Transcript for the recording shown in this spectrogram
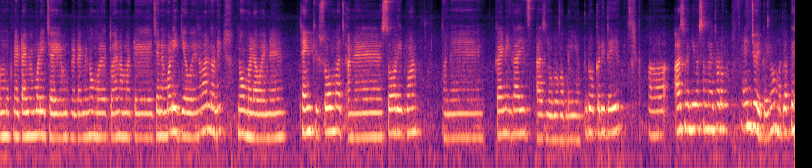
અમુકને ટાઈમે મળી જાય, અમુકને ટાઈમે ન મળે. તો એના માટે જેને મળી ગયા હોય એને વાંધો નહીં. ન મળ્યા હોય એને થેન્ક યુ સો મચ અને સોરી પણ. અને કાંઈ નહીં ગાઈઝ આજનો બ્લોગ આપણે અહીંયા પૂરો કરી દઈએ. આજનો દિવસ અમે થોડોક એન્જોય કર્યો, મતલબ કે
